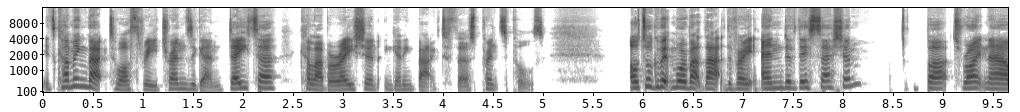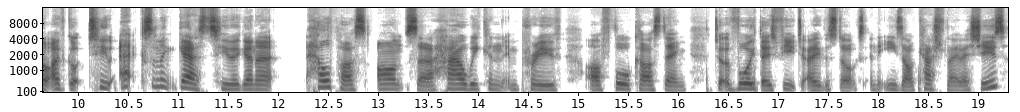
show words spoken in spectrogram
It's coming back to our three trends again data, collaboration, and getting back to first principles. I'll talk a bit more about that at the very end of this session. But right now, I've got two excellent guests who are going to help us answer how we can improve our forecasting to avoid those future overstocks and ease our cash flow issues.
